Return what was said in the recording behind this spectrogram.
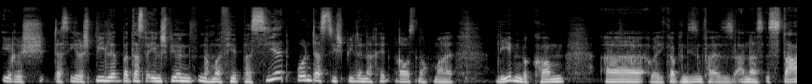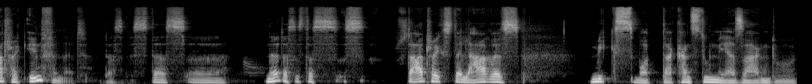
ihre, dass ihre Spiele, dass bei ihren Spielen noch mal viel passiert und dass die Spiele nach hinten raus noch mal Leben bekommen. Äh, aber ich glaube, in diesem Fall ist es anders. Ist Star Trek Infinite. Das ist das äh, Ne, das ist das Star Trek Stellaris Mix-Mod. Da kannst du mehr sagen, du,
